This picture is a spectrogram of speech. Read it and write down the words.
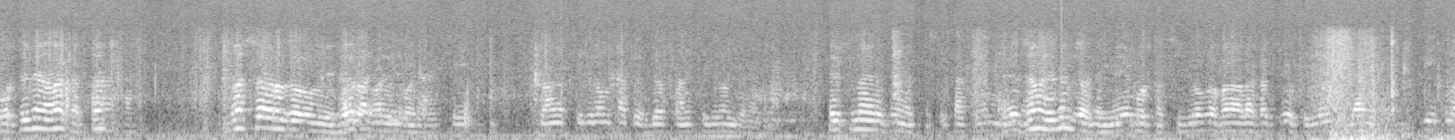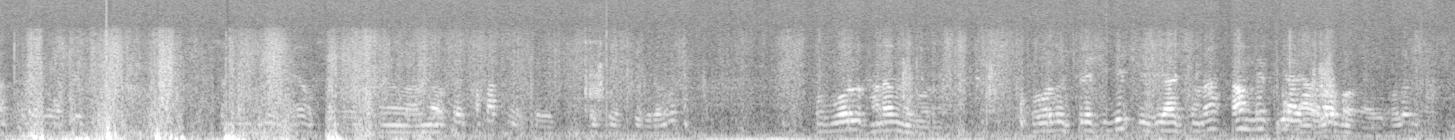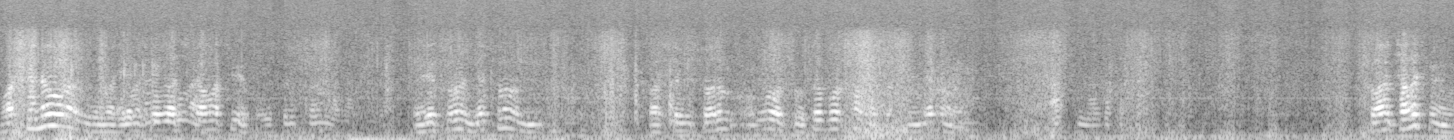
Ortada ana katta nasıl arızalı oluyor her Onlar ayın başı. yani şey, şu anda sidron takıyoruz. Dört tane sidron dönüyor. Hepsini aynısını yaptım. Şey takıyorum. Ben sana dedim zaten neyin borsa, sidronla falan alakası yok. Sidron yani bir ihtimal böyle yapıyoruz. Sen biliyorsun ya, sen- sen anlarsın. Yoksa kapatmıyor şeyi. Çekiyor sidronu. O boru tanımıyor boru. Borunun süresi geçiyor bir ay sonra, tam hep bir ay sonra yok. Olur mu? Başka ne olabilir? Başka bir açıklaması yok. Sorun. Elektronun ne sorun? Başka bir sorun borçluysa borçlanmaz. Şimdi ne var? Aslında. Şu an çalışmıyor mu?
